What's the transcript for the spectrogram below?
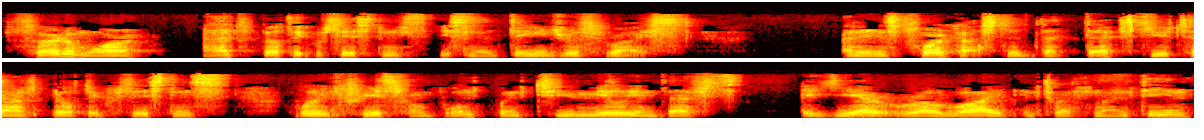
Furthermore, antibiotic resistance is on a dangerous rise, and it is forecasted that deaths due to antibiotic resistance will increase from 1.2 million deaths a year worldwide in 2019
